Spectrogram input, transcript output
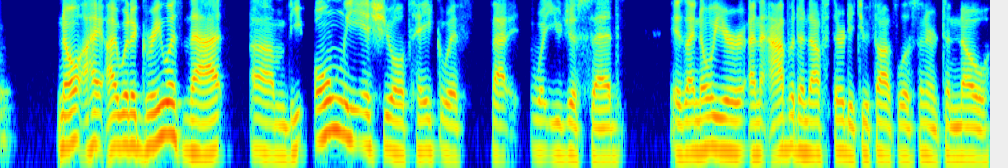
no, I I would agree with that. Um, the only issue I'll take with that what you just said is I know you're an avid enough 32 Thoughts listener to know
